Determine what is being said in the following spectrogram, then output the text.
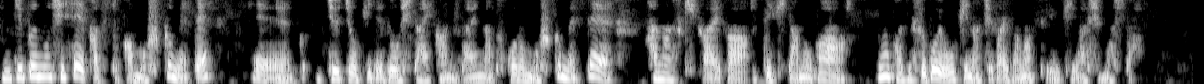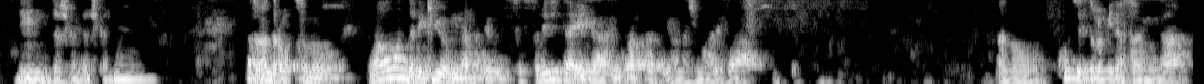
自分の私生活とかも含めて、えー、中長期でどうしたいかみたいなところも含めて話す機会ができたのが、なんかすごい大きな違いだなっていう気がしました。うん、確かに確かに。うん、あとなんだろう、その、ワンワンができるようになって、そそれ自体が良かったっていう話もあれば、あの、コンセプトの皆さんが、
